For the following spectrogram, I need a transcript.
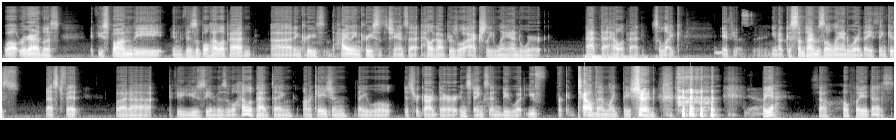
Well, regardless, if you spawn the invisible helipad, uh, it increase highly increases the chance that helicopters will actually land where at that helipad. So like, if you you know, because sometimes they'll land where they think is best fit, but uh, if you use the invisible helipad thing, on occasion they will disregard their instincts and do what you freaking tell them like they should. Yeah. but yeah, so hopefully it does.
